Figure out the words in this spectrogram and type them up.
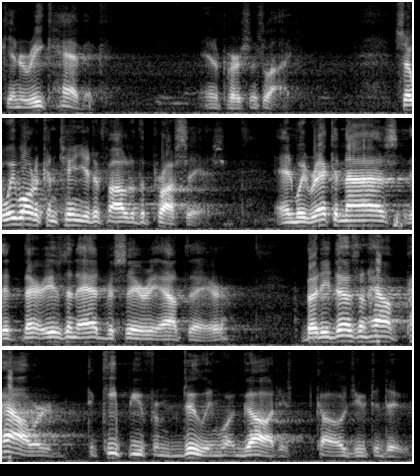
can wreak havoc in a person's life. So we want to continue to follow the process. And we recognize that there is an adversary out there, but he doesn't have power to keep you from doing what God has called you to do.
